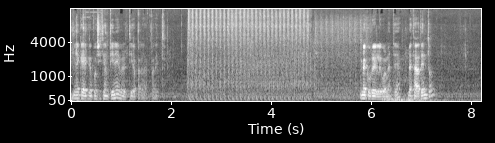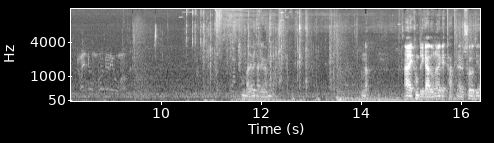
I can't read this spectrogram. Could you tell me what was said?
Mira qué, posición tiene el tío para, para esto. Voy a cubrirle igualmente, ¿eh? Voy a estar atento. Vale, vete arriba, amigo. No. Ah, es complicado, una vez que estás tirando el suelo, tío.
